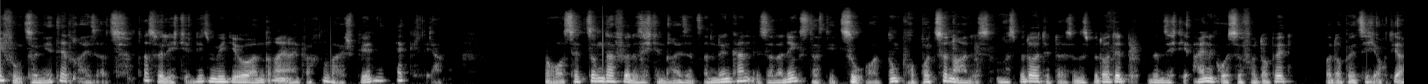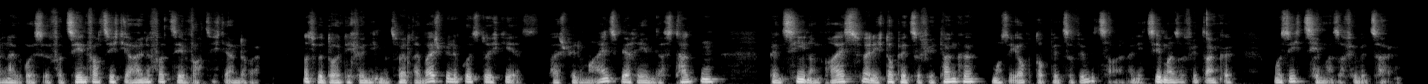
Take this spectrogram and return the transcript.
Wie funktioniert der Dreisatz? Das will ich dir in diesem Video an drei einfachen Beispielen erklären. Voraussetzung dafür, dass ich den Dreisatz anwenden kann, ist allerdings, dass die Zuordnung proportional ist. Und was bedeutet das? Und das bedeutet, wenn sich die eine Größe verdoppelt, verdoppelt sich auch die andere Größe. Verzehnfacht sich die eine, verzehnfacht sich die andere. Das deutlich, wenn ich mal zwei, drei Beispiele kurz durchgehe. Beispiel Nummer eins wäre eben das Tanken, Benzin und Preis. Wenn ich doppelt so viel tanke, muss ich auch doppelt so viel bezahlen. Wenn ich zehnmal so viel tanke, muss ich zehnmal so viel bezahlen.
